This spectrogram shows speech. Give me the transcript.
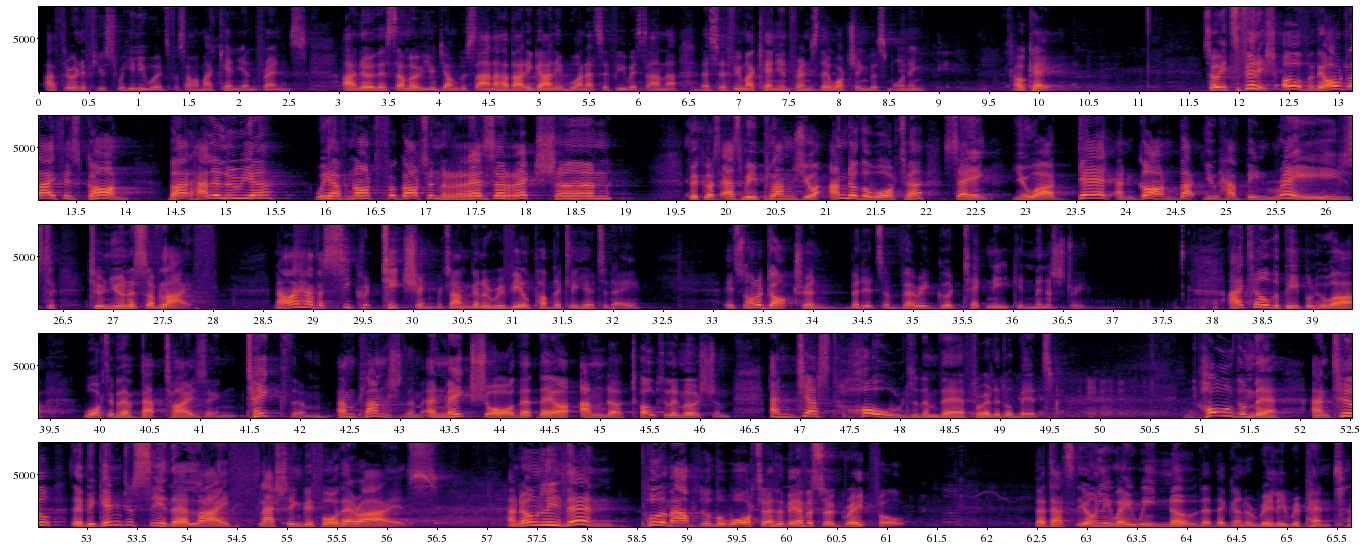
I throw in a few Swahili words for some of my Kenyan friends. I know there's some of you, Jambo sana, habari gani, bwana sifiwe sana. That's a few of my Kenyan friends, they're watching this morning. Okay. So it's finished, over. The old life is gone. But hallelujah, we have not forgotten resurrection. Because as we plunge you under the water, saying, You are dead and gone, but you have been raised to newness of life. Now, I have a secret teaching, which I'm going to reveal publicly here today. It's not a doctrine, but it's a very good technique in ministry. I tell the people who are water baptizing, take them and plunge them and make sure that they are under total immersion and just hold them there for a little bit. hold them there until they begin to see their life flashing before their eyes. And only then pull them out of the water. They'll be ever so grateful. But that's the only way we know that they're going to really repent.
